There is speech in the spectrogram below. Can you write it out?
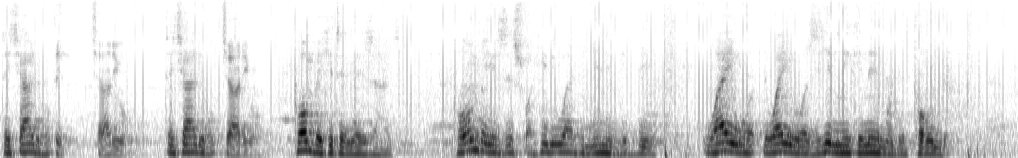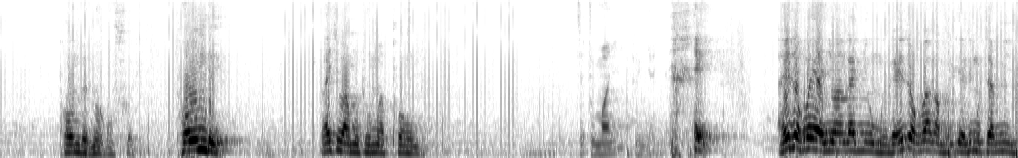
Techaliwo. Techaliwo. Techaliwo. Pombe kitegezaje. Pombe is a Swahili word meaning the beer. Why, why was he nicknamed the Pombe? Pombe Magufuli. Pombe. Laki bamutuma pombe. Tetumanyi tunyenyo. Haito kwa yanywanga nyumwe, haito kubanga yali mutamizi.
